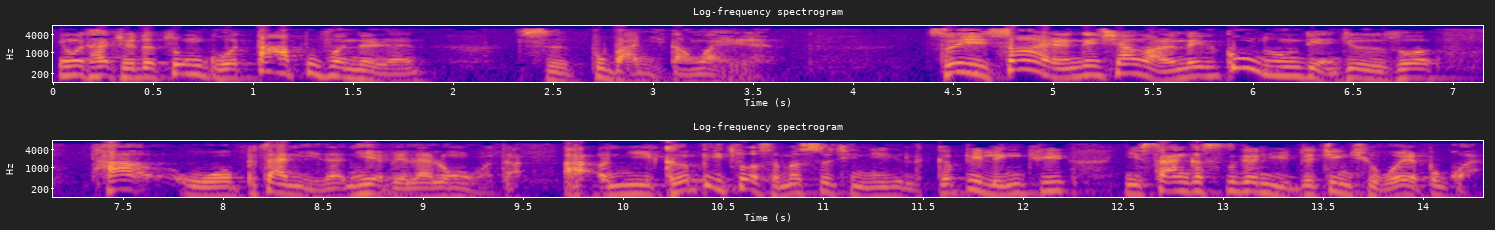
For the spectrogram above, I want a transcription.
因为他觉得中国大部分的人是不把你当外人。所以上海人跟香港人的一个共同点就是说，他我不占你的，你也别来弄我的啊！你隔壁做什么事情，你隔壁邻居，你三个四个女的进去，我也不管。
